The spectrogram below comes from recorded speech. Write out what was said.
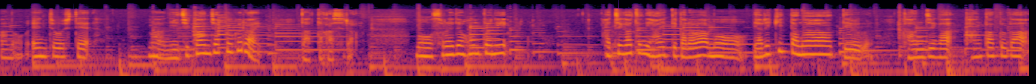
あの延長してまあ2時間弱ぐらいだったかしらもうそれで本当に8月に入ってからはもうやりきったなーっていう感じが感覚が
